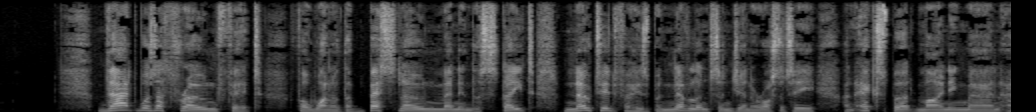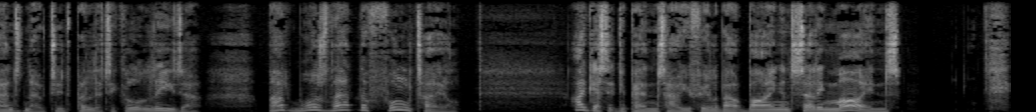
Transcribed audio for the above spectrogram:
That was a throne fit for one of the best known men in the state, noted for his benevolence and generosity, an expert mining man and noted political leader. But was that the full tale? I guess it depends how you feel about buying and selling mines.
